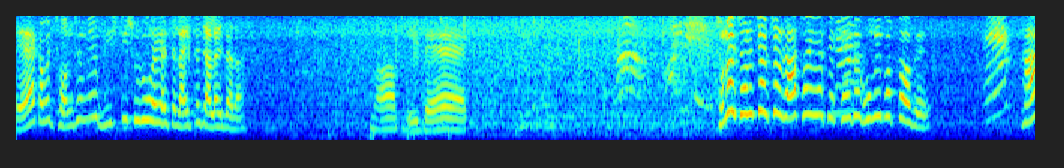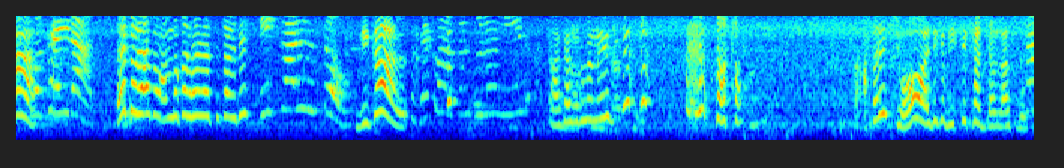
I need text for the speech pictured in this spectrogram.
দেখ আবার ঝমঝমিয়ে বৃষ্টি শুরু হয়ে গেছে লাইটটা জ্বালাই দাঁড়া। বাপরে দেখ। শোনা চল চল চল রাত হয়ে গেছে খেয়ে দিয়ে ঘুমিয়ে পড়তে হবে। হ্যাঁ। এই তো রাত অন্ধকার হয়ে যাচ্ছে চারিদিক। বিকাল আকাশগুলো নেই। তাড়াতাড়ি চ এদিকে বৃষ্টি ছাড় জল আসবে। চ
